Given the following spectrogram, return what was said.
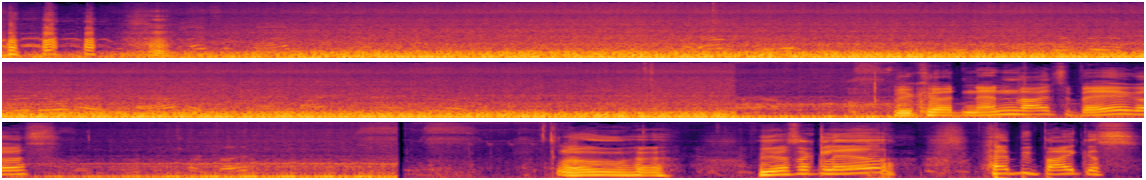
Vi kører den anden vej tilbage, ikke også? Oh, uh, vi er så glade. Happy bikers.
